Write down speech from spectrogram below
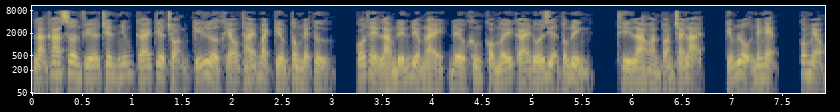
Lạng kha sơn phía trên những cái kia chọn kỹ lửa khéo thái bạch kiếm tông đệ tử, có thể làm đến điểm này đều không có mấy cái đối diện tống đỉnh, thì là hoàn toàn trái lại, kiếm lộ nhanh nhẹn, con mẹo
